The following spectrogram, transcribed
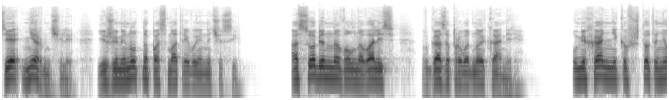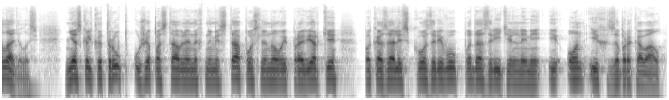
Все нервничали, ежеминутно посматривая на часы. Особенно волновались в газопроводной камере. У механиков что-то не ладилось. Несколько труб, уже поставленных на места после новой проверки, показались Козыреву подозрительными, и он их забраковал.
